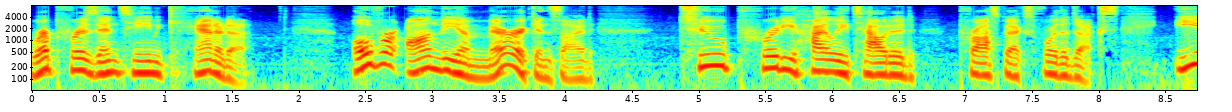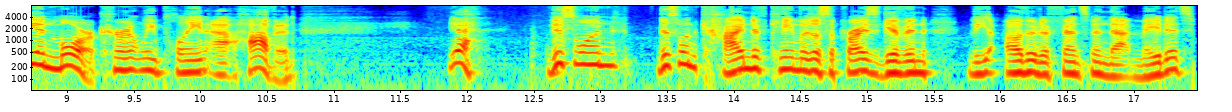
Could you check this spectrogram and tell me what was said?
representing Canada. Over on the American side, two pretty highly touted prospects for the Ducks. Ian Moore currently playing at Harvard. Yeah, this one this one kind of came as a surprise given the other defensemen that made it.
